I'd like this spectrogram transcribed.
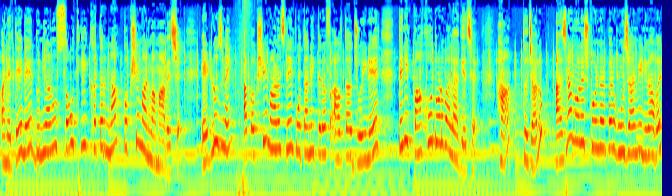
અને તેને દુનિયાનું સૌથી ખતરનાક પક્ષી માનવામાં આવે છે. એટલું જ નહીં, આ પક્ષી માણસને પોતાની તરફ આવતા જોઈને તેની પાંખો તોડવા લાગે છે. હા, તો ચાલો આજના નોલેજ કોર્નર પર હું જાણવી નિવાવત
